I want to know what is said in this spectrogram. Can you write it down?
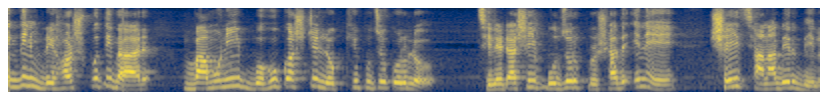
একদিন বৃহস্পতিবার বামুনি বহু কষ্টে লক্ষ্মী পুজো করল, ছেলেটা সেই পুজোর প্রসাদ এনে সেই ছানাদের দিল।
